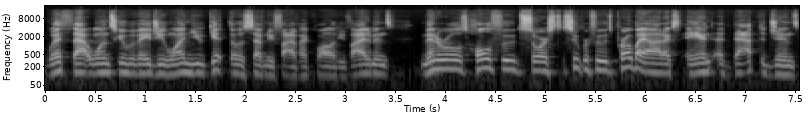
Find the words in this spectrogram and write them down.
With that one scoop of AG1, you get those 75 high quality vitamins, minerals, whole food sourced superfoods, probiotics, and adaptogens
